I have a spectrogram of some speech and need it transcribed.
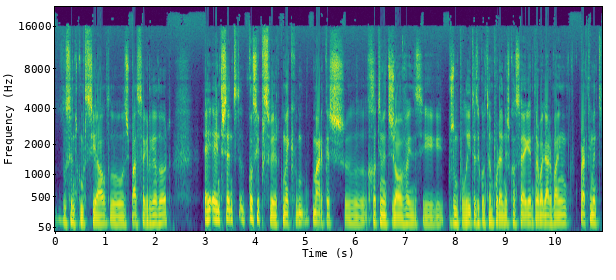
do centro comercial, do, do espaço agregador, é, é interessante conseguir perceber como é que marcas uh, relativamente jovens e cosmopolitas e contemporâneas conseguem trabalhar bem, praticamente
